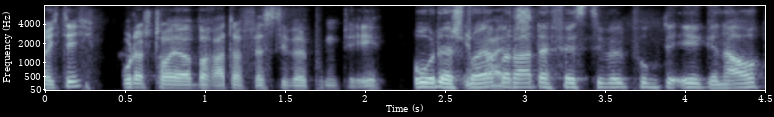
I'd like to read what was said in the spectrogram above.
Richtig? Oder steuerberaterfestival.de. Oder steuerberaterfestival.de, genau.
